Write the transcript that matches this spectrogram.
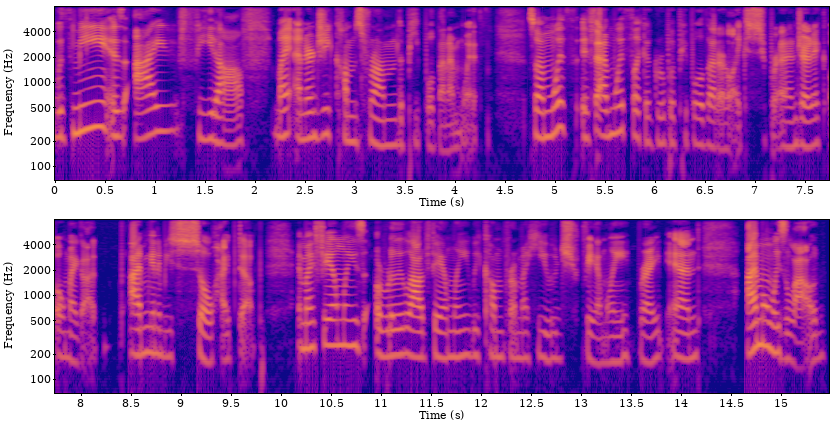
With me is I feed off my energy comes from the people that I'm with. So I'm with if I'm with like a group of people that are like super energetic, oh my god, I'm going to be so hyped up. And my family's a really loud family. We come from a huge family, right? And I'm always loud.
